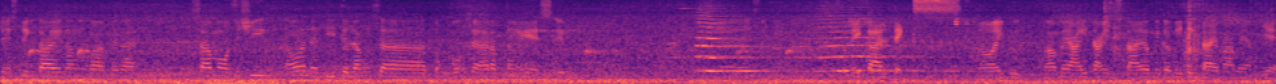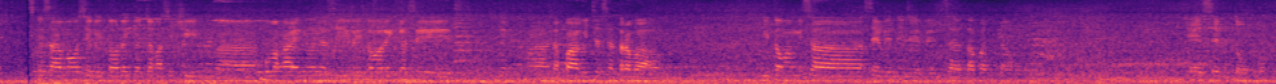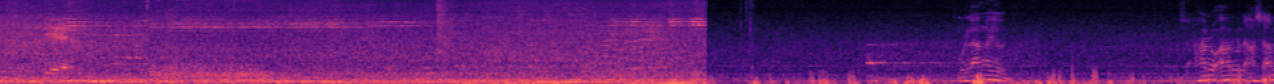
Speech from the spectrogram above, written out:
testing tayo ng camera. Kasama ko si Shin. Ako nandito lang sa tungko sa harap ng ASM. May Caltex. Okay, good. Mamaya kita-kits tayo. May kamiting tayo mamaya. Yeah. Kasama ko si Rhetoric at saka si Shin. Uh, kumakain muna si Rhetoric kasi uh, napagod siya sa trabaho. Dito kami sa 7-Eleven sa tapat ng SM Tungko. Yeah. Wala ngayon. Sa araw-araw na kasama.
